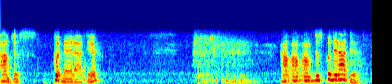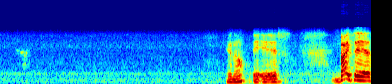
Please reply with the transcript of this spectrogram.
I'm just putting that out there. I'm, I'm just putting it out there. You know, it, it's. Bite says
